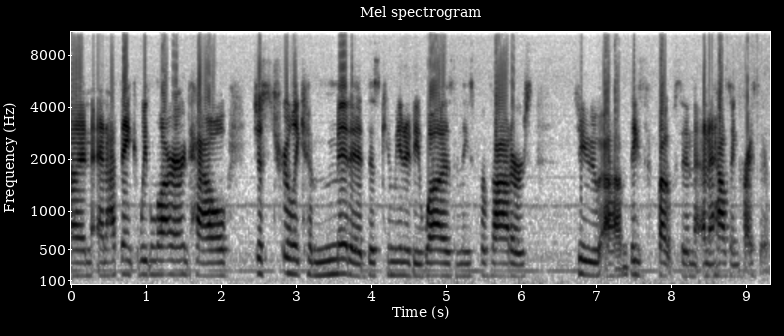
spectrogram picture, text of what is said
and, and I think we learned how just truly committed this community was and these providers to um, these folks in, in, a housing crisis.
